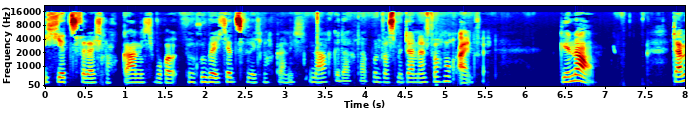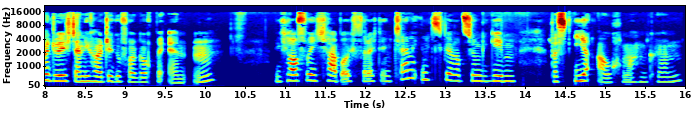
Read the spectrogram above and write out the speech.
ich jetzt vielleicht noch gar nicht, worüber ich jetzt vielleicht noch gar nicht nachgedacht habe und was mir dann einfach noch einfällt. Genau. Damit will ich dann die heutige Folge auch beenden. Ich hoffe, ich habe euch vielleicht eine kleine Inspiration gegeben, was ihr auch machen könnt.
